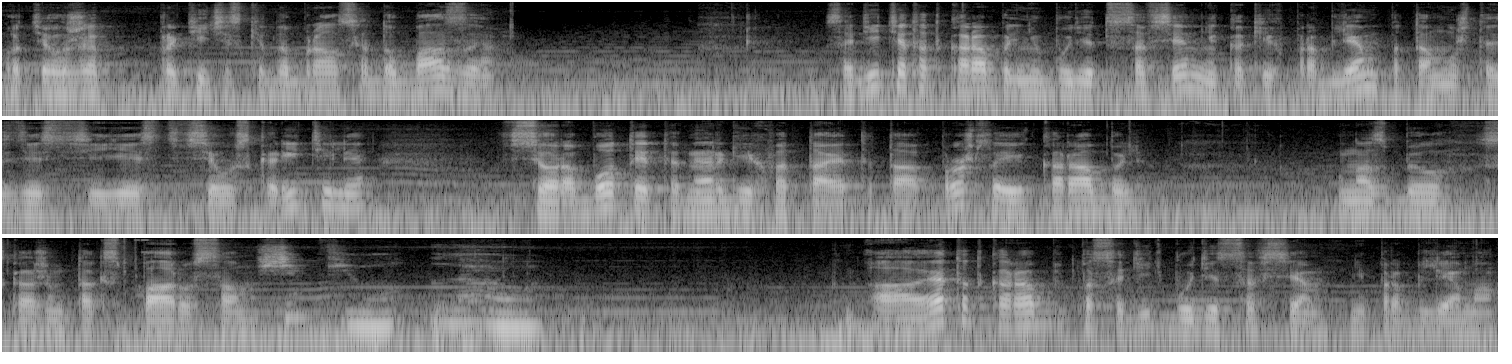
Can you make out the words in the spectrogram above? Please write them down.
Вот я уже практически добрался до базы. Садить этот корабль не будет совсем никаких проблем, потому что здесь есть все ускорители, все работает, энергии хватает. Это прошлый корабль у нас был, скажем так, с парусом. А этот корабль посадить будет совсем не проблема.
